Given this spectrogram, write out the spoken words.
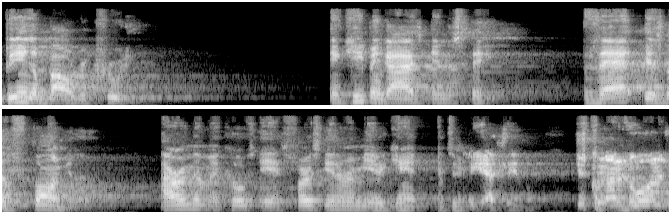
being about recruiting and keeping guys in the state, that is the formula. I remember in Coach Ed's first interim year, he came to me, yes, just come out of New Orleans,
